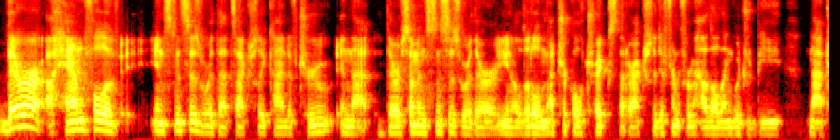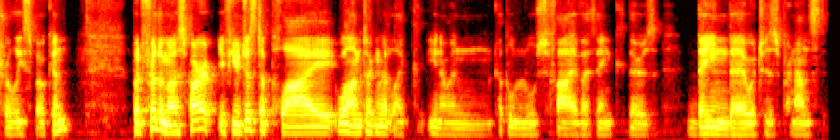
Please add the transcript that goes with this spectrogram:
there are a handful of instances where that's actually kind of true in that there are some instances where there are you know little metrical tricks that are actually different from how the language would be naturally spoken. But for the most part if you just apply well i'm talking about like you know in Catullus 5 i think there's deinde which is pronounced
